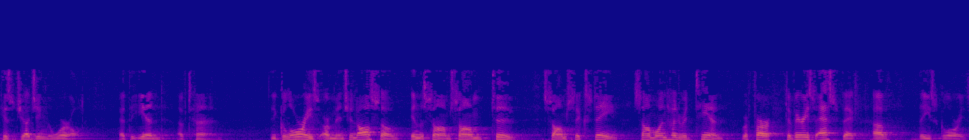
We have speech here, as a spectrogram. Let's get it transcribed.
His judging the world at the end of time. The glories are mentioned also in the Psalm. Psalm 2, Psalm 16, Psalm 110 refer to various aspects of these glories.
